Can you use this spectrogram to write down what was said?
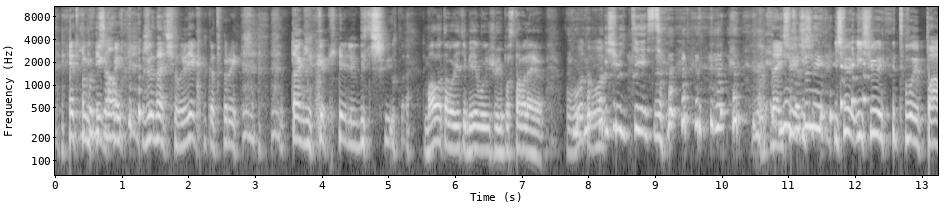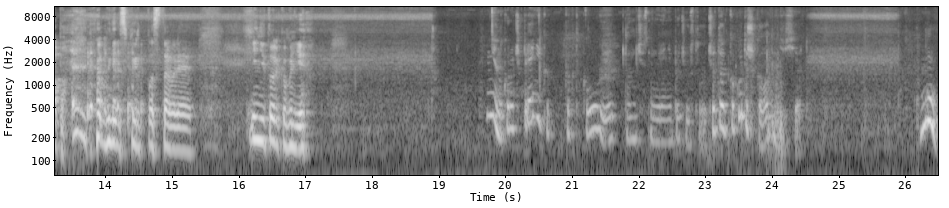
это мне говорит жена человека, который так же, как я, любит шило. Мало того, я тебе его еще и поставляю. Вот, вот. Еще и тесть. Да, еще, еще, еще и твой папа мне спирт поставляет. И не только мне. Не, ну, короче, пряника как такового я там, честно говоря, не почувствовала. Что-то какой-то шоколадный десерт. Ну,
